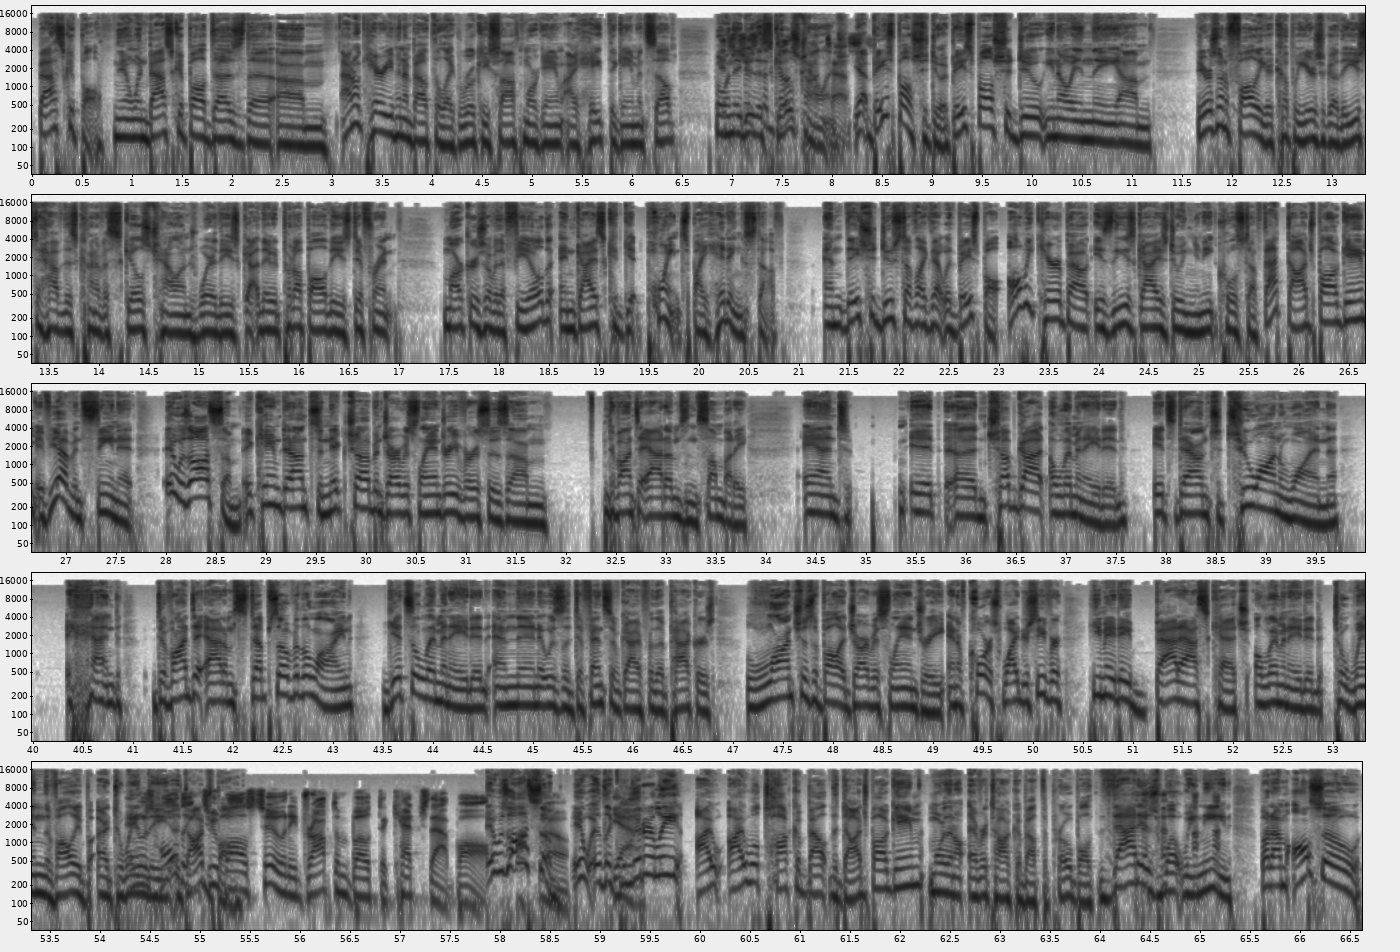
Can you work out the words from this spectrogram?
basketball. You know, when basketball does the, um, I don't care even about the like rookie sophomore game. I hate the game itself. But when they do the skills challenge, contest. yeah, baseball should do it. Baseball should do. You know, in the um, the Arizona Fall League a couple years ago, they used to have this kind of a skills challenge where these guys they would put up all these different markers over the field, and guys could get points by hitting stuff. And they should do stuff like that with baseball. All we care about is these guys doing unique, cool stuff. That dodgeball game, if you haven't seen it, it was awesome. It came down to Nick Chubb and Jarvis Landry versus um, Davante Adams and somebody, and it uh, Chubb got eliminated. It's down to two on one, and Davante Adams steps over the line, gets eliminated, and then it was a defensive guy for the Packers launches a ball at Jarvis Landry, and of course, wide receiver, he made a badass catch, eliminated to win the volleyball, uh, to And win he was the uh, holding two dodgeball. balls too, and he dropped them both to catch that ball. It was awesome. So, it was like yeah. literally, I I will talk about the dodgeball game more than I'll ever talk about the Pro Bowl. That is what we need. But I'm also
